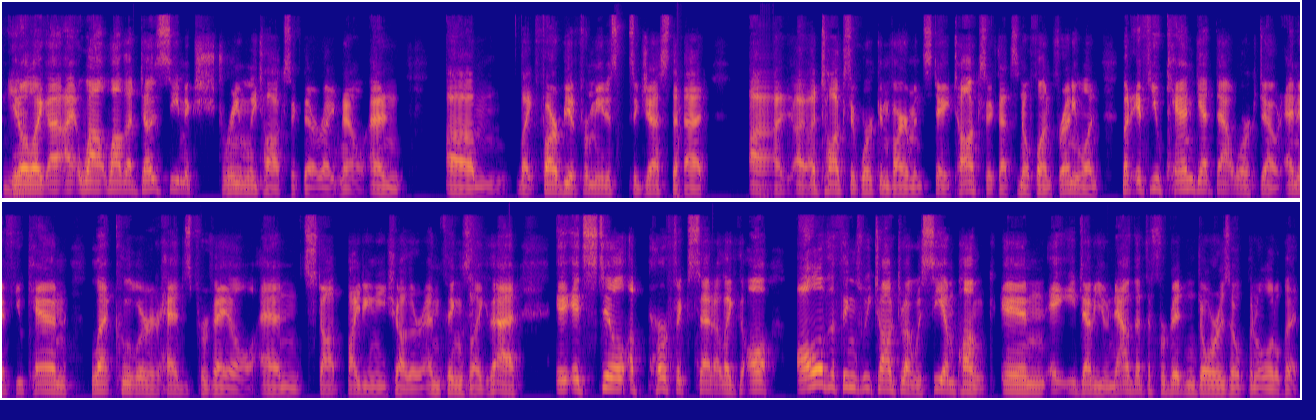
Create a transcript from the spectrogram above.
Yeah. You know, like I, I, while while that does seem extremely toxic there right now, and um, like far be it from me to suggest that uh, a toxic work environment stay toxic. That's no fun for anyone. But if you can get that worked out, and if you can let cooler heads prevail and stop biting each other and things like that, it, it's still a perfect setup. Like all all of the things we talked about with CM Punk in AEW. Now that the forbidden door is open a little bit,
